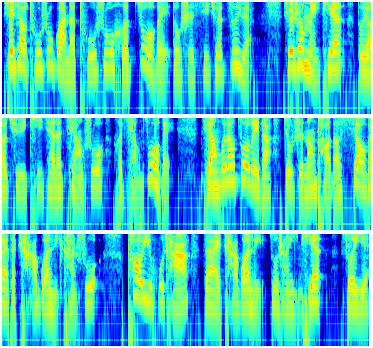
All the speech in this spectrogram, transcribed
学校图书馆的图书和座位都是稀缺资源，学生每天都要去提前的抢书和抢座位，抢不到座位的就只能跑到校外的茶馆里看书，泡一壶茶，在茶馆里坐上一天。所以，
